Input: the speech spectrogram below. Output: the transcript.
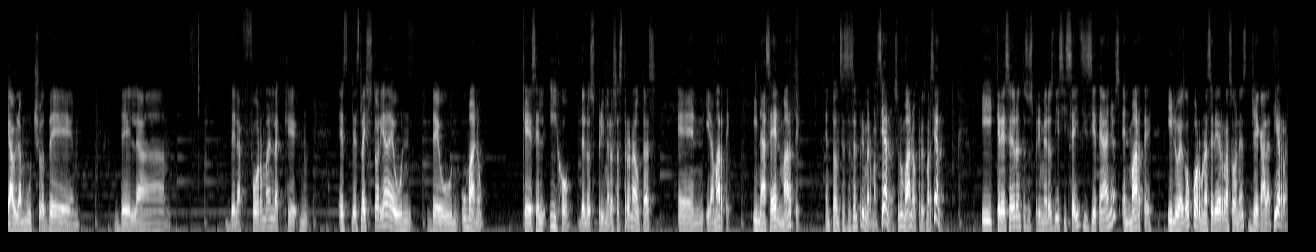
habla mucho de, de, la, de la forma en la que es, la historia de un, de un humano que es el hijo de los primeros astronautas en ir a Marte y nace en Marte. Entonces es el primer marciano, es un humano, pero es marciano. Y crece durante sus primeros 16, 17 años en Marte y luego por una serie de razones llega a la Tierra.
